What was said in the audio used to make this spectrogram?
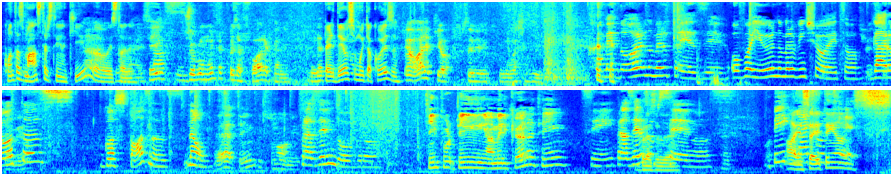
quantas masters tem aqui, ah, história? Esse aí jogou muita coisa fora, cara. Perdeu-se muita coisa? É, olha aqui, ó. Pra você ver o negócio aqui. Comedor número 13. Ovoyur número 28. Garotas gostosas? Não. É, tem esse nome. Prazer em dobro. Tem, por, tem americana tem. Sim, prazeres Brasileiro. obscenos. É. Big ah, isso aí tem as.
